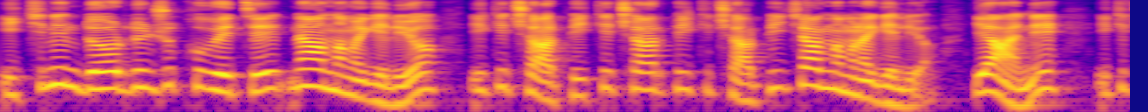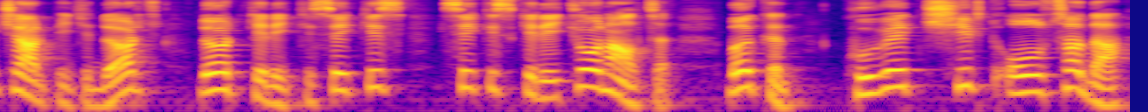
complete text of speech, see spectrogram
2'nin dördüncü kuvveti ne anlama geliyor? 2 çarpı 2 çarpı 2 çarpı 2 anlamına geliyor. Yani 2 çarpı 2 4, 4 kere 2 8, 8 kere 2 16. Bakın kuvvet çift olsa da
